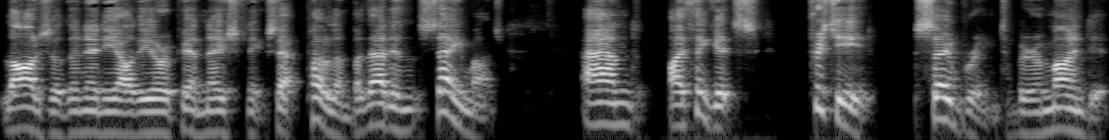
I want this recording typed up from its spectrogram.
larger than any other European nation except Poland, but that isn't saying much. And I think it's pretty sobering to be reminded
